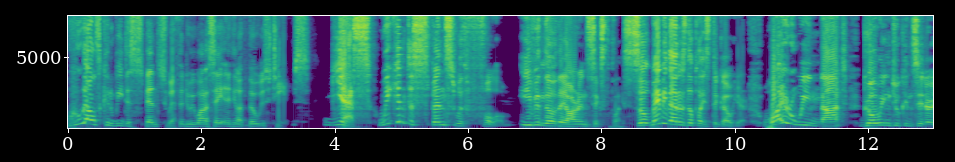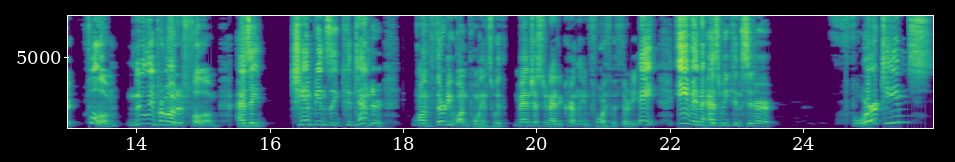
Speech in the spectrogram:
who else can we dispense with? And do we want to say anything about those teams? Yes, we can dispense with Fulham, even though they are in sixth place. So maybe that is the place to go here. Why are we not going to consider Fulham, newly promoted Fulham, as a Champions League contender on 31 points, with Manchester United currently in fourth with 38, even as we consider four teams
